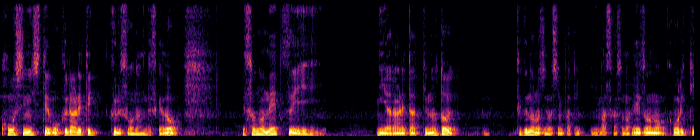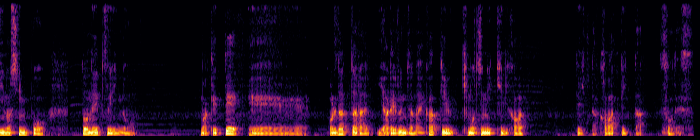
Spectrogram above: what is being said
更新して送られてくるそうなんですけどでその熱意にやられたっていうのとテクノロジーの進歩といいますかその映像のクオリティの進歩と熱意の負けて、えー、これだったらやれるんじゃないかっていう気持ちに切り替わっていった変わっていったそうです。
